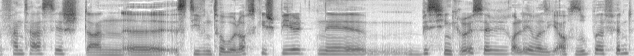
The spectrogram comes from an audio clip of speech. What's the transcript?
fantastisch. Dann äh, Steven Tobolowski spielt eine ein bisschen größere Rolle, was ich auch super finde.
